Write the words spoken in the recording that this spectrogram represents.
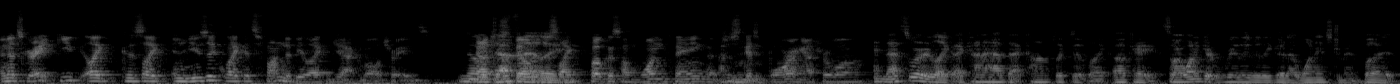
and that's great. You like, cause like in music, like it's fun to be like a jack of all trades. No, Not just be able definitely. just like focus on one thing that just gets Mhm. boring after a while. And that's where like I kind of have that conflict of like, okay, so I want to get really, really good at one instrument, but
